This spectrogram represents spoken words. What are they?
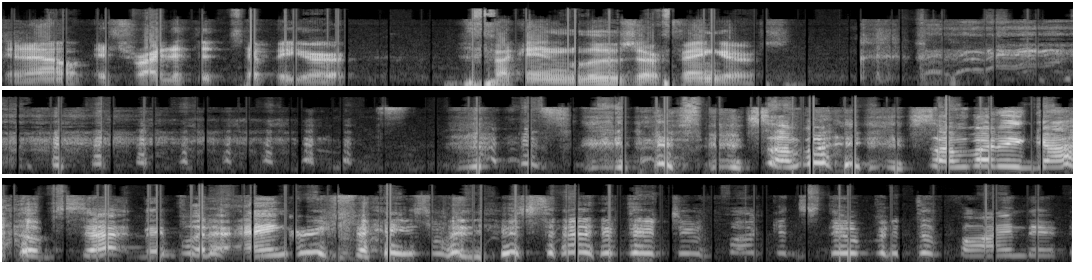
You know? It's right at the tip of your fucking loser fingers somebody somebody got upset. They put an angry face when you said it. They're too fucking stupid to find it.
